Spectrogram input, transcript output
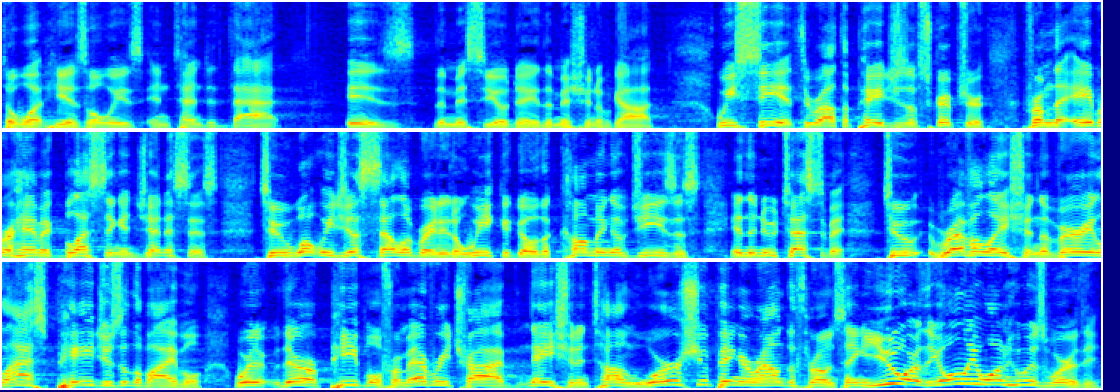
to what He has always intended. That is the Missio Dei, the mission of God. We see it throughout the pages of Scripture, from the Abrahamic blessing in Genesis to what we just celebrated a week ago, the coming of Jesus in the New Testament, to Revelation, the very last pages of the Bible, where there are people from every tribe, nation, and tongue worshiping around the throne, saying, You are the only one who is worthy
